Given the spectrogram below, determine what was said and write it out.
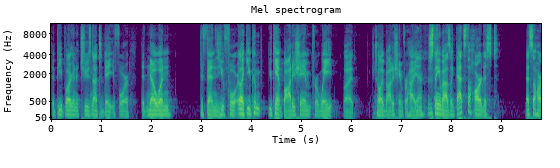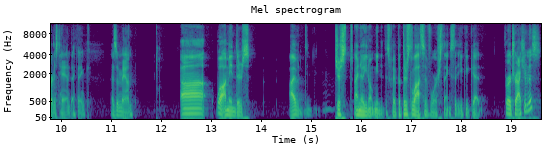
that people are going to choose not to date you for that no one defends you for. Like you can you can't body shame for weight, but you can totally body shame for height. Yeah. I was just thinking about it, I was like that's the hardest that's the hardest hand I think as a man. Uh, well, I mean, there's, I've just I know you don't mean it this way, but there's lots of worse things that you could get. For attractiveness?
